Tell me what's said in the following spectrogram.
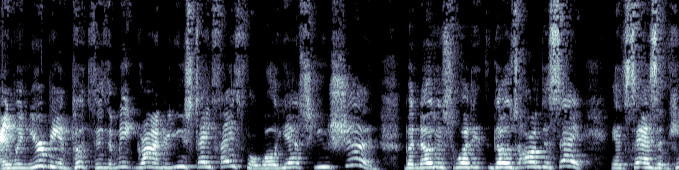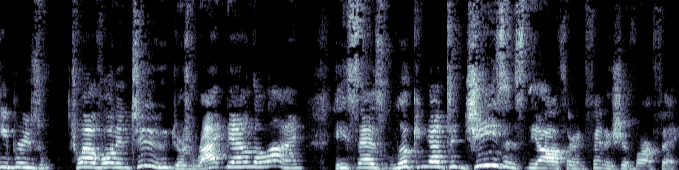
And when you're being put through the meat grinder, you stay faithful. Well, yes, you should. But notice what it goes on to say. It says in Hebrews 12, 1 and 2, just right down the line, he says, looking unto Jesus, the author and finisher of our faith,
